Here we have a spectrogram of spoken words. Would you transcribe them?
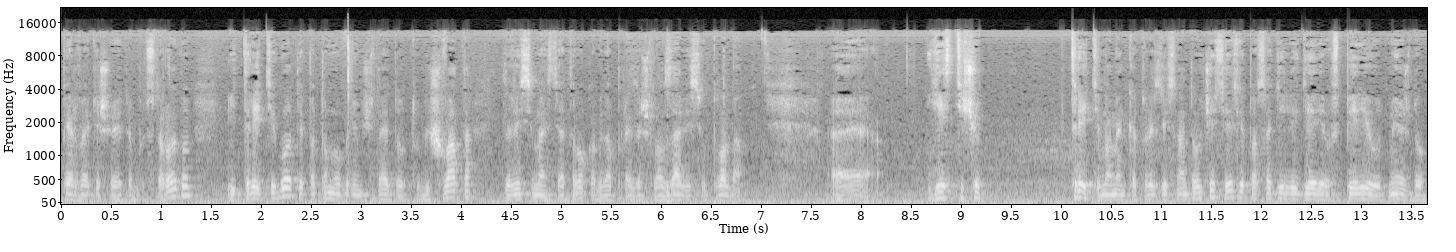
первое тишре, это будет второй год, и третий год, и потом мы будем считать до Тубишвата, в зависимости от того, когда произошла зависть у плода. Э, есть еще третий момент, который здесь надо учесть. Если посадили дерево в период между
